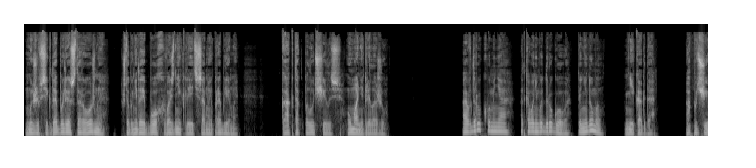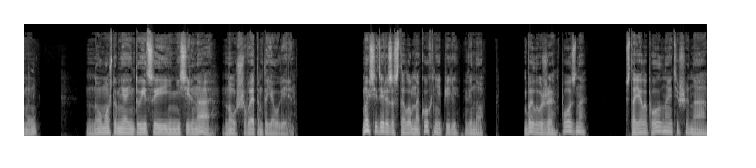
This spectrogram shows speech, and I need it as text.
Мы же всегда были осторожны, чтобы, не дай бог, возникли эти самые проблемы. Как так получилось, ума не приложу. А вдруг у меня от кого-нибудь другого? Ты не думал? Никогда. А почему? Ну, может, у меня интуиция и не сильна, но уж в этом-то я уверен. Мы сидели за столом на кухне и пили вино. Было уже поздно, стояла полная тишина.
